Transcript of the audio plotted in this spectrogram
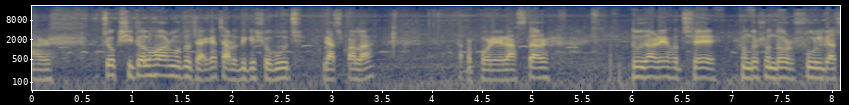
আর চোখ শীতল হওয়ার মতো জায়গা, চারদিকে সবুজ গাছপালা, তারপরে রাস্তার দুধারে হচ্ছে সুন্দর সুন্দর ফুল গাছ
